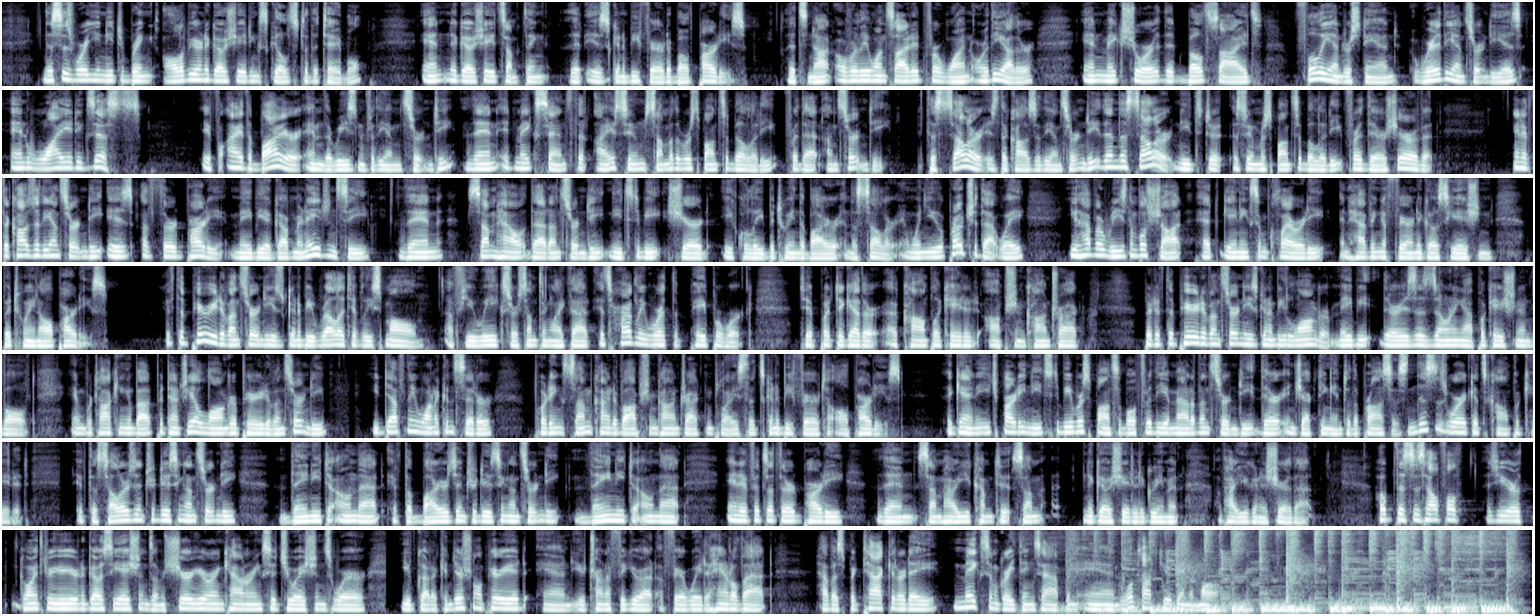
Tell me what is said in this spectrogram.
This is where you need to bring all of your negotiating skills to the table and negotiate something that is going to be fair to both parties. That's not overly one sided for one or the other, and make sure that both sides fully understand where the uncertainty is and why it exists. If I, the buyer, am the reason for the uncertainty, then it makes sense that I assume some of the responsibility for that uncertainty. The seller is the cause of the uncertainty, then the seller needs to assume responsibility for their share of it. And if the cause of the uncertainty is a third party, maybe a government agency, then somehow that uncertainty needs to be shared equally between the buyer and the seller. And when you approach it that way, you have a reasonable shot at gaining some clarity and having a fair negotiation between all parties. If the period of uncertainty is going to be relatively small, a few weeks or something like that, it's hardly worth the paperwork to put together a complicated option contract but if the period of uncertainty is going to be longer, maybe there is a zoning application involved, and we're talking about potentially a longer period of uncertainty, you definitely want to consider putting some kind of option contract in place that's going to be fair to all parties. Again, each party needs to be responsible for the amount of uncertainty they're injecting into the process, and this is where it gets complicated. If the seller's introducing uncertainty, they need to own that. If the buyer's introducing uncertainty, they need to own that. And if it's a third party, then somehow you come to some negotiated agreement of how you're going to share that. Hope this is helpful as you're going through your negotiations. I'm sure you're encountering situations where you've got a conditional period and you're trying to figure out a fair way to handle that. Have a spectacular day, make some great things happen, and we'll talk to you again tomorrow.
